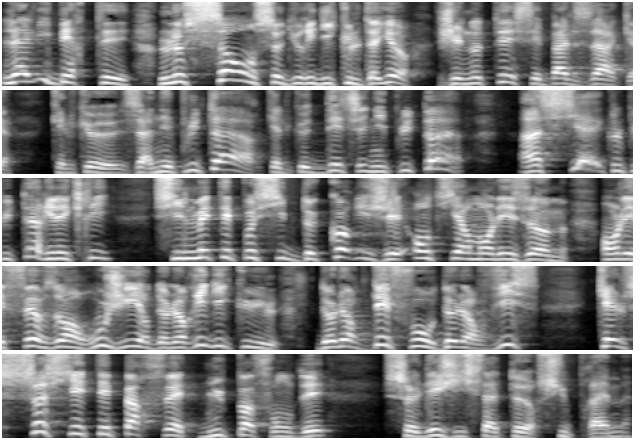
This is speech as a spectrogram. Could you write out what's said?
la liberté, le sens du ridicule. D'ailleurs, j'ai noté c'est Balzac quelques années plus tard, quelques décennies plus tard, un siècle plus tard, il écrit S'il m'était possible de corriger entièrement les hommes en les faisant rougir de leurs ridicules, de leurs défauts, de leurs vices, quelle société parfaite n'eût pas fondé ce législateur suprême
